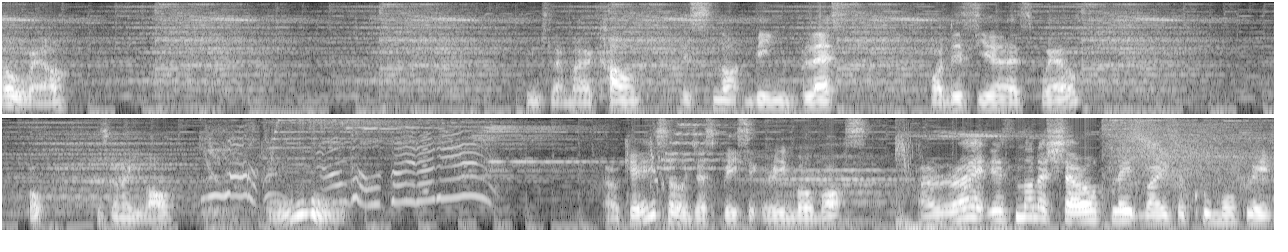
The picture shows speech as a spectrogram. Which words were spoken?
Oh well. Seems like my account is not being blessed for this year as well. Oh, it's gonna evolve. Ooh. Okay, so just basic rainbow box. Alright, it's not a Sheryl plate, but it's a Kumo plate,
